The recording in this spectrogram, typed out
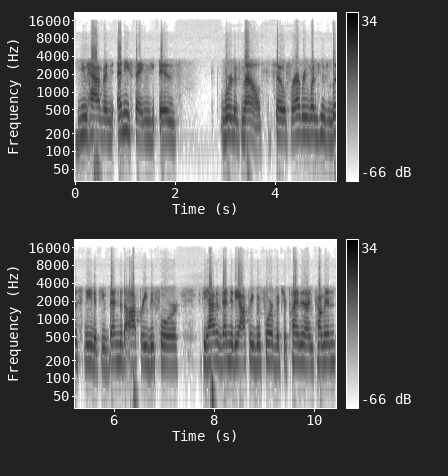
you have in anything is word of mouth. So for everyone who's listening, if you've been to the Opry before, if you haven't been to the Opry before, but you're planning on coming,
